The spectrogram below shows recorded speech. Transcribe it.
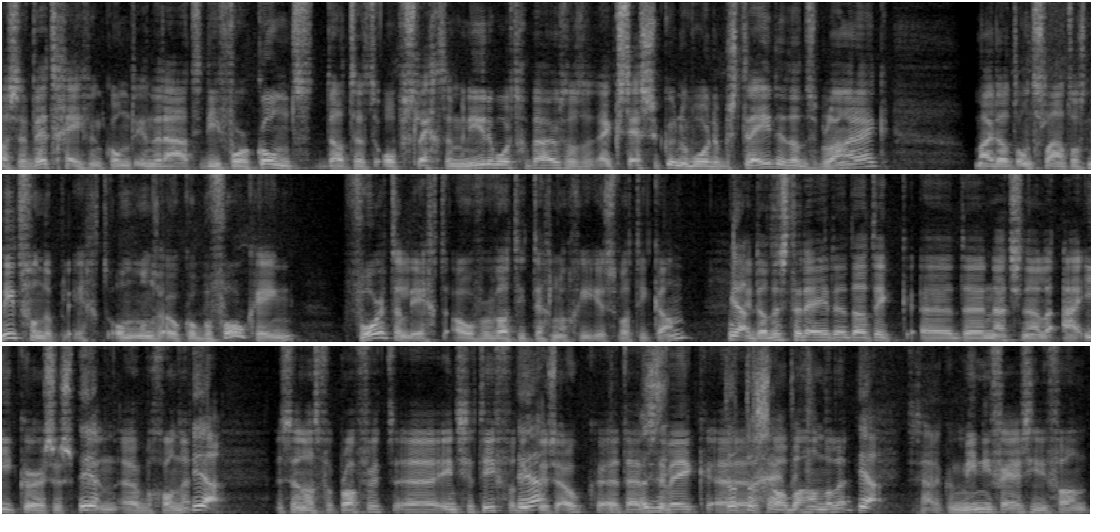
als er wetgeving komt inderdaad die voorkomt dat het op slechte manieren wordt gebruikt, dat het excessen kunnen worden bestreden, dat is belangrijk. Maar dat ontslaat ons niet van de plicht om ons ook op bevolking voor te lichten over wat die technologie is, wat die kan. Ja. En dat is de reden dat ik eh, de nationale AI-cursus ben eh, begonnen. Ja. Dat is een not-for-profit eh, initiatief, wat Ja. ik dus ook eh, tijdens de week begrijp zal behandelen. Ja. Het is eigenlijk een mini-versie ervan.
